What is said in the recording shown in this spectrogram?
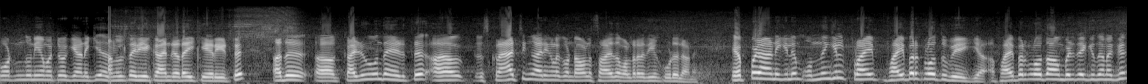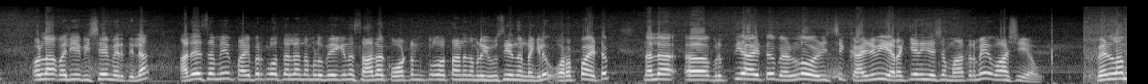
കോട്ടൺ തുണിയോ മറ്റോ ഒക്കെ ആണെങ്കിൽ അതിന്റെ ഇടയിൽ കയറിയിട്ട് അത് കഴുകുന്ന എഴുത്ത് സ്ക്രാച്ചും കാര്യങ്ങളൊക്കെ ഉണ്ടാവാനുള്ള സാധ്യത വളരെയധികം കൂടുതലാണ്. എപ്പോഴാണെങ്കിലും ഒന്നെങ്കിൽ ഫ്രൈ ഫൈബർ ക്ലോത്ത് ഉപയോഗിക്കുക. ഫൈബർ ക്ലോത്ത് ആകുമ്പോഴത്തേക്ക് കണക്ക് ഉള്ള വലിയ വിഷയം വരത്തില്ല. അതേസമയം ഫൈബർ ക്ലോത്ത് അല്ല നമ്മൾ ഉപയോഗിക്കുന്ന സാധാ കോട്ടൺ ക്ലോത്താണ് നമ്മൾ യൂസ് ചെയ്യുന്നുണ്ടെങ്കിൽ ഉറപ്പായിട്ടും നല്ല വൃത്തിയായിട്ട് വെള്ളം ഒഴിച്ച് കഴുകി ഇറക്കിയതിന് ശേഷം മാത്രമേ വാഷ് ചെയ്യാവൂ. വെള്ളം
